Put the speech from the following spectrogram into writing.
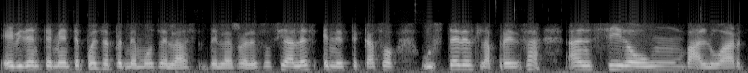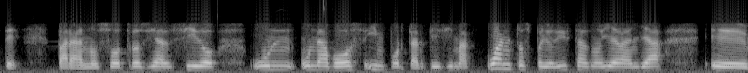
Evidentemente, pues dependemos de las de las redes sociales. En este caso, ustedes, la prensa, han sido un baluarte para nosotros y han sido un, una voz importantísima. ¿Cuántos periodistas no llevan ya eh,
